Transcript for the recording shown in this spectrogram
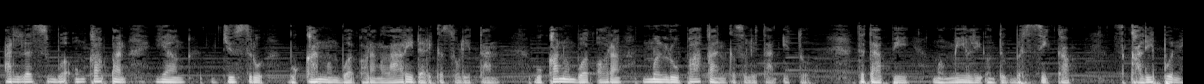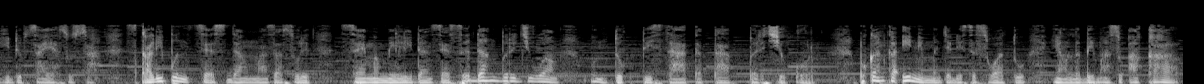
adalah sebuah ungkapan yang justru bukan membuat orang lari dari kesulitan, bukan membuat orang melupakan kesulitan itu, tetapi memilih untuk bersikap Sekalipun hidup saya susah, sekalipun saya sedang masa sulit, saya memilih dan saya sedang berjuang untuk bisa tetap bersyukur. Bukankah ini menjadi sesuatu yang lebih masuk akal,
